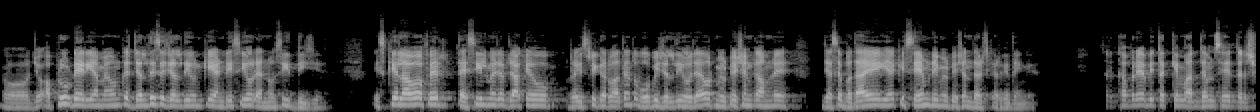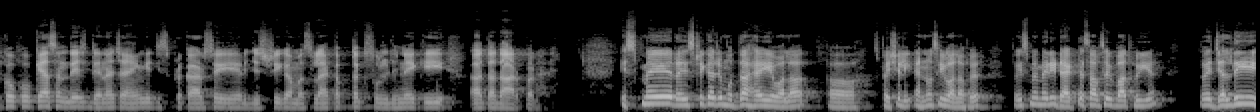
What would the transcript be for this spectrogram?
जो अप्रूव्ड एरिया में उनके जल्दी से जल्दी उनकी एनडीसी और एनओसी दीजिए। इसके अलावा फिर तहसील में जब जाके वो रजिस्ट्री करवाते हैं तो वो भी जल्दी हो जाए और म्यूटेशन का हमने जैसे बताया ही है कि सेम डे दर्ज करके देंगे। सर, खबरें अभी तक के माध्यम से दर्शकों को क्या संदेश देना चाहेंगे? जिस प्रकार से ये रजिस्ट्री का मसला है, कब तक सुलझने की तदार पर है? इसमें रजिस्ट्री का जो मुद्दा है, ये वाला स्पेशली एनओसी वाला फिर तो इसमें मेरी डायरेक्टर साहब से भी बात हुई है। तो ये जल्दी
